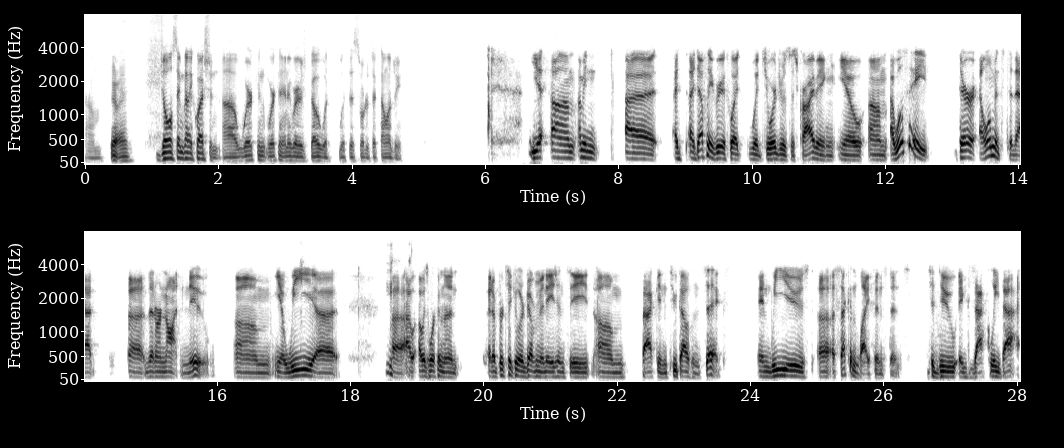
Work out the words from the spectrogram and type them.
um, yeah, right. Joel, same kind of question. Uh, where can where can integrators go with with this sort of technology? Yeah, um, I mean, uh, I, I definitely agree with what what George was describing. You know, um, I will say there are elements to that uh, that are not new. Um, you know, we uh, uh, I, I, was working on, at a particular government agency um, back in 2006, and we used a, a Second Life instance to do exactly that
